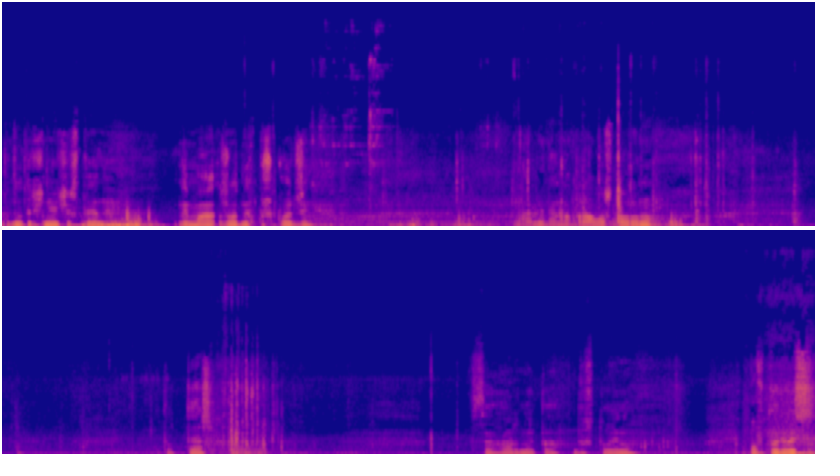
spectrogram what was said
внутрішньої частини. Нема жодних пошкоджень. Далі йдемо на праву сторону. Тут теж все гарно та достойно. Повторюсь,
